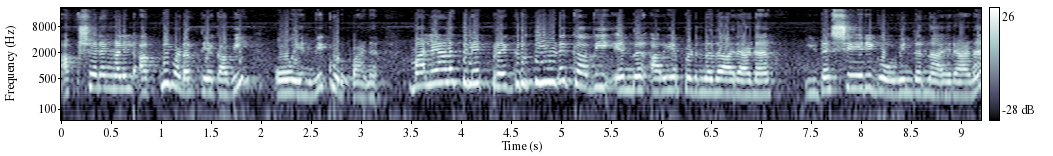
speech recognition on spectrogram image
അക്ഷരങ്ങളിൽ അഗ്നി പടർത്തിയ കവി ഒ എൻ വി കുറുപ്പാണ്. മലയാളത്തിലെ പ്രകൃതിയുടെ കവി എന്ന് അറിയപ്പെടുന്നത് ആരാണ്? ഇടശ്ശേരി ഗോവിന്ദൻ നായരാണ്.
